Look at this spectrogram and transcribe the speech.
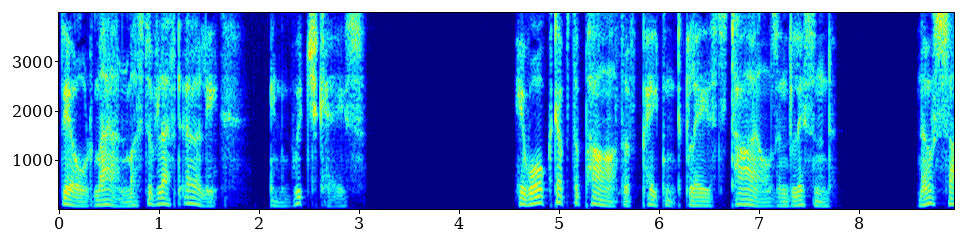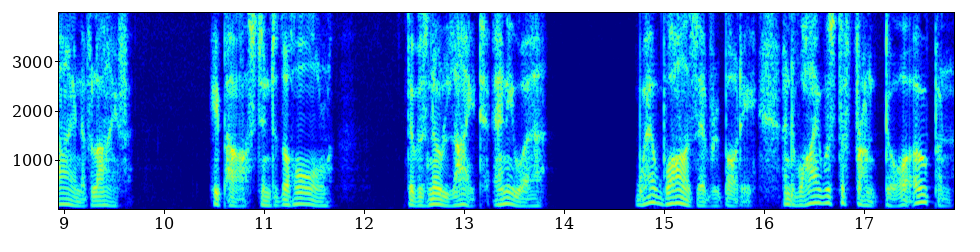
The old man must have left early, in which case. He walked up the path of patent glazed tiles and listened. No sign of life. He passed into the hall. There was no light anywhere. Where was everybody, and why was the front door open?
